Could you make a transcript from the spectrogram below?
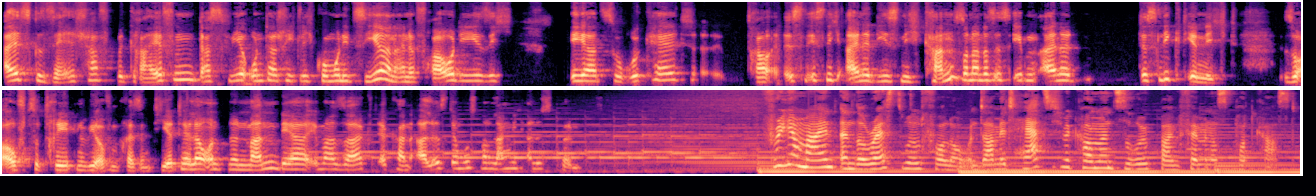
als Gesellschaft begreifen, dass wir unterschiedlich kommunizieren. Eine Frau, die sich eher zurückhält, ist, ist nicht eine, die es nicht kann, sondern das ist eben eine, das liegt ihr nicht, so aufzutreten wie auf dem Präsentierteller. Und ein Mann, der immer sagt, er kann alles, der muss noch lange nicht alles können. Free your mind and the rest will follow. Und damit herzlich willkommen zurück beim Feminist Podcast.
